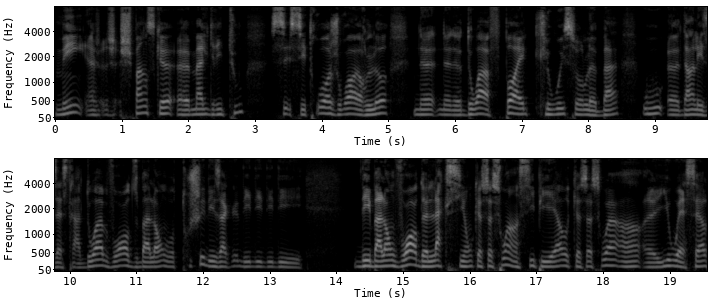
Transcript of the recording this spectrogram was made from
Mais je pense que malgré tout, ces, trois joueurs-là ne, doivent pas être cloués sur le banc ou dans les estrades. Doivent voir du ballon, toucher des, des, des des ballons, voire de l'action, que ce soit en CPL, que ce soit en USL. Euh,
